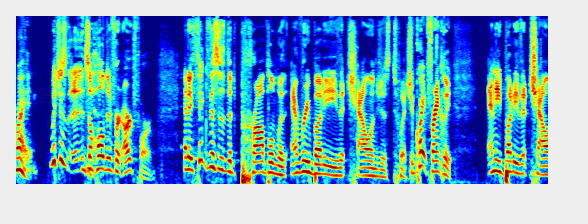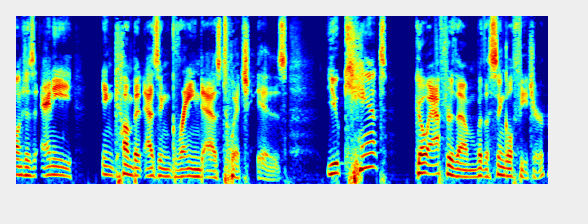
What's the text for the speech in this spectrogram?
right. Which is it's a whole different art form and i think this is the problem with everybody that challenges twitch and quite frankly anybody that challenges any incumbent as ingrained as twitch is. You can't go after them with a single feature.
